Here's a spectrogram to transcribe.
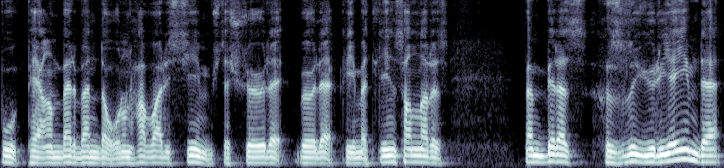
Bu peygamber ben de onun havarisiyim işte şöyle böyle kıymetli insanlarız. Ben biraz hızlı yürüyeyim de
